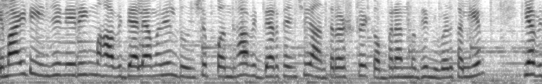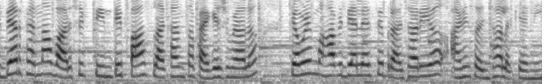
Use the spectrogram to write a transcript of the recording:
एम आय टी इंजिनिअरिंग महाविद्यालयामधील दोनशे पंधरा विद्यार्थ्यांची आंतरराष्ट्रीय कंपन्यांमध्ये निवड झाली आहे. या विद्यार्थ्यांना वार्षिक तीन ते पाच लाखांचं पॅकेज मिळालं. त्यामुळे महाविद्यालयाचे प्राचार्य आणि संचालक यांनी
